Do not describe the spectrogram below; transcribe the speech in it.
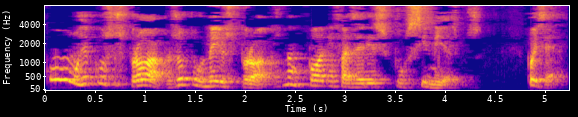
com recursos próprios ou por meios próprios. Não podem fazer isso por si mesmos. Pois é,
